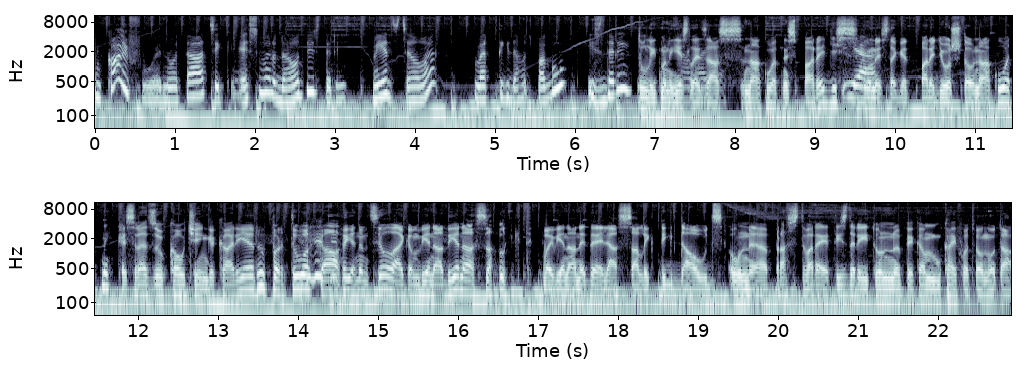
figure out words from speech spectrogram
un kaifoju no tā, cik es varu daudz izdarīt. Viens cilvēks var tik daudz pagūt, izdarīt. Tūlīt man ieslēdzās nākotnes pareģis, Jā. un es tagad pareģošu to nākotni. Es redzu coachinga karjeru par to, kā vienam cilvēkam vienā dienā salikt vai vienā nedēļā salikt tik daudz un uh, prast varēt izdarīt un pie kam kaifot vēl no tā.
